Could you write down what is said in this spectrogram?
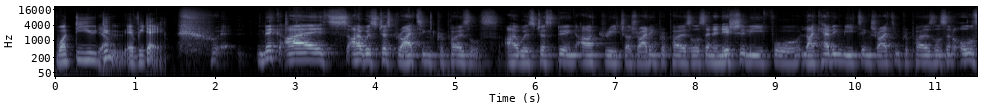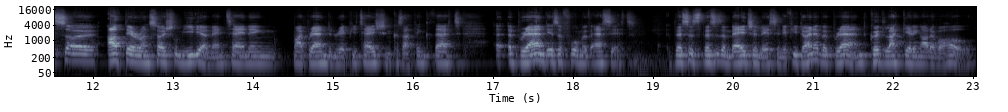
What do you do every day? Nick, I, I was just writing proposals. I was just doing outreach. I was writing proposals, and initially for like having meetings, writing proposals, and also out there on social media, maintaining my brand and reputation. Because I think that a brand is a form of asset. This is this is a major lesson. If you don't have a brand, good luck getting out of a hole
